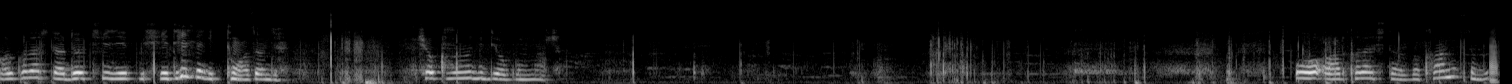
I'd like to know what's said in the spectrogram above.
Arkadaşlar 477 ile gittim az önce. Çok hızlı gidiyor bunlar. O arkadaşlar bakar mısınız?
